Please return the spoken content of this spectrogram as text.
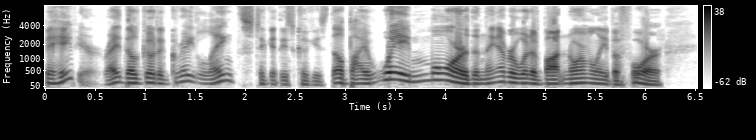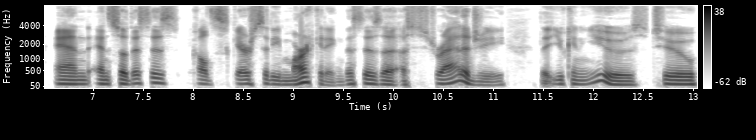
behavior, right? They'll go to great lengths to get these cookies. They'll buy way more than they ever would have bought normally before. And and so this is called scarcity marketing. This is a, a strategy that you can use to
